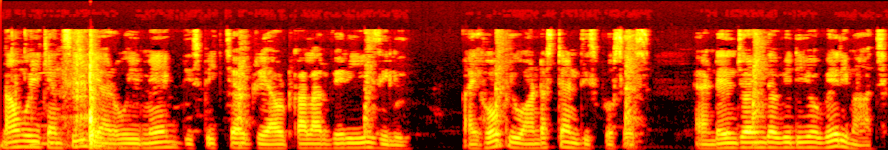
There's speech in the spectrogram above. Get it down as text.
Now we can see here we make this picture gray out color very easily. I hope you understand this process and enjoying the video very much.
